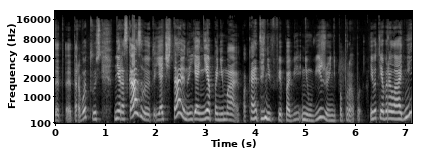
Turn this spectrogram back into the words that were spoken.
это, работает. То есть мне рассказывают, я читаю, но я не понимаю, пока это не, не увижу и не попробую. И вот я брала одни,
